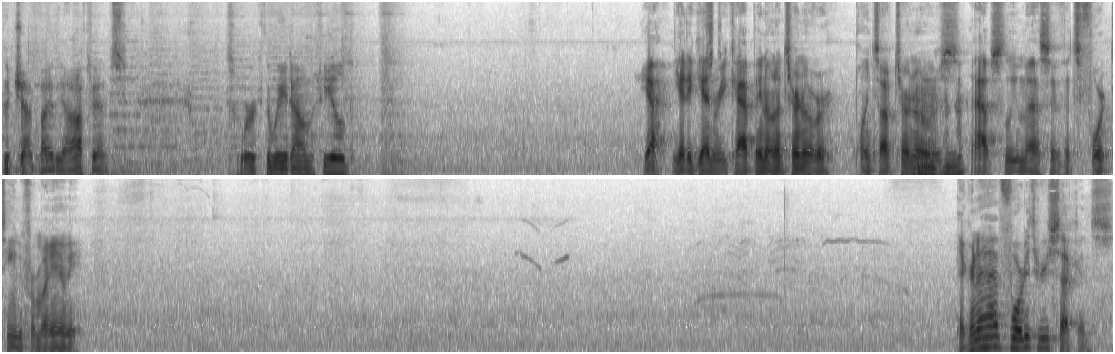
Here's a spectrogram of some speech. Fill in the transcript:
Good job by the offense. Let's work the way down the field. Yeah, yet again, recapping on a turnover. Points off turnovers. Mhm. Absolutely massive. That's 14 for Miami. They're going to have 43 seconds.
